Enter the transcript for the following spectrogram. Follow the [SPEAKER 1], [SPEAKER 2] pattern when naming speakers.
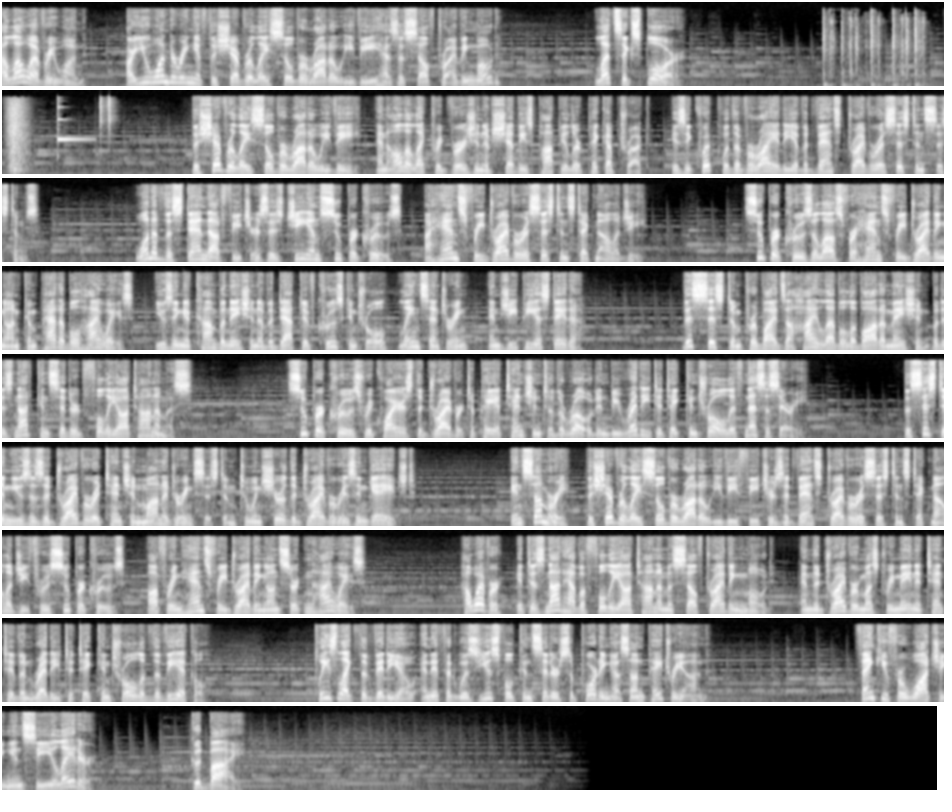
[SPEAKER 1] Hello everyone. Are you wondering if the Chevrolet Silverado EV has a self-driving mode? Let's explore. The Chevrolet Silverado EV, an all-electric version of Chevy's popular pickup truck, is equipped with a variety of advanced driver assistance systems. One of the standout features is GM Super Cruise, a hands-free driver assistance technology. Super Cruise allows for hands-free driving on compatible highways, using a combination of adaptive cruise control, lane centering, and GPS data. This system provides a high level of automation but is not considered fully autonomous. Super Cruise requires the driver to pay attention to the road and be ready to take control if necessary. The system uses a driver attention monitoring system to ensure the driver is engaged. In summary, the Chevrolet Silverado EV features advanced driver assistance technology through Super Cruise, offering hands-free driving on certain highways. However, it does not have a fully autonomous self-driving mode, and the driver must remain attentive and ready to take control of the vehicle. Please like the video and if it was useful consider supporting us on Patreon. Thank you for watching and see you later. Goodbye.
